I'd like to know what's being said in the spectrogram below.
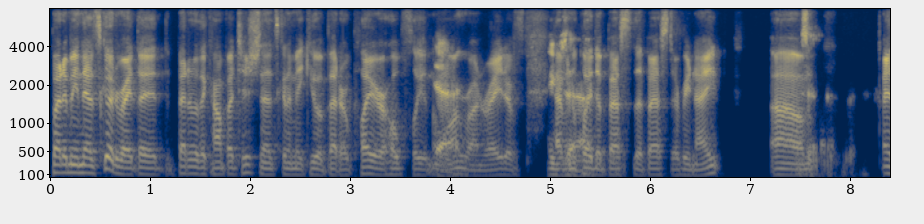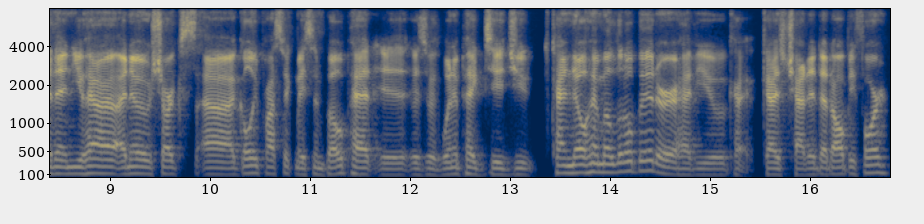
but I mean that's good, right? The, the better the competition, that's going to make you a better player, hopefully in the yeah. long run, right? Of exactly. having to play the best of the best every night. Um, exactly. And then you have, I know Sharks uh, goalie prospect Mason Beaupit is, is, with Winnipeg. Did you kind of know him a little bit, or have you guys chatted at all before?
